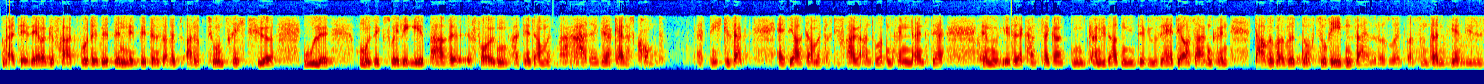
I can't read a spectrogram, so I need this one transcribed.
Und als er selber gefragt wurde, wird denn, wird denn das Adoptionsrecht für schwule, homosexuelle Ehepaare folgen, hat er damals, hat er gesagt, ja, das kommt. Er hat nicht gesagt, er hätte ja auch damals auf die Frage antworten können in eines der, ähm, der Kanzlerkandidateninterviews. Er hätte auch sagen können, darüber wird noch zu reden sein oder so etwas. Und dann dieses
